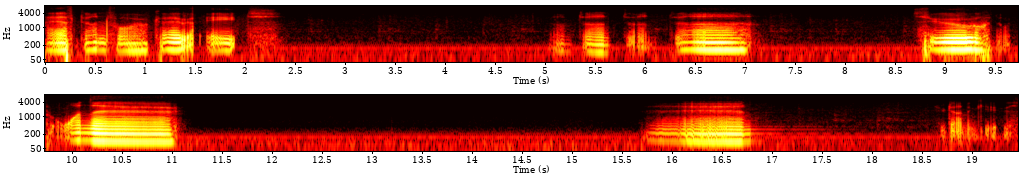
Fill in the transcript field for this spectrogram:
Half done for. Okay, we got eight. Dun dun dun dun. Two. Then we put one there. And two diamond gears.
